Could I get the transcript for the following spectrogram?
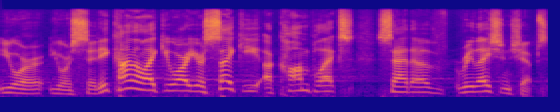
your, your city, kind of like you are your psyche, a complex set of relationships.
